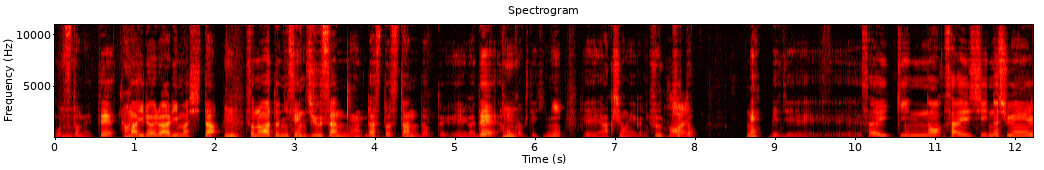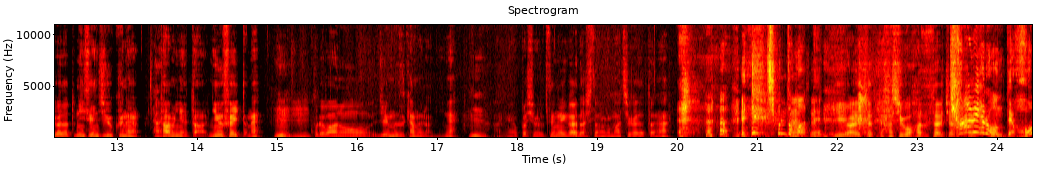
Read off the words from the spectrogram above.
を務めて、まあいろいろありました、うん。その後2013年「ラストスタンド」という映画で本格的に、えーアクション映画に復帰と。はいね、でえー最近の最新の主演映画だと2019年「はい。ターミネーターニューフェイトね」うんこれはあのジェームズ・キャメロンにね、うん。あのやっぱシュワルツェネッガー出したのが間違いだったな。えちょっと待って。言われちゃってはしご外されちゃって。キャメロンって本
